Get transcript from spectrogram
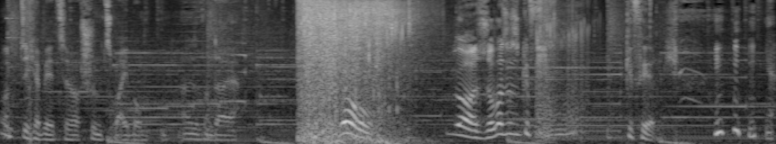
Und ich habe jetzt ja auch schon zwei Bomben. Also von daher. Wow. Ja, sowas ist gef gefährlich. ja.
